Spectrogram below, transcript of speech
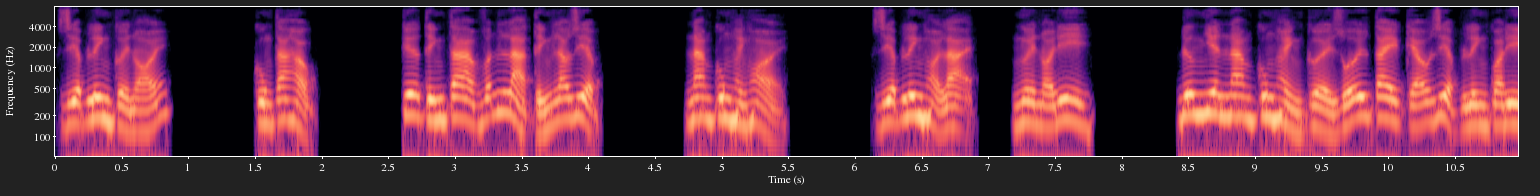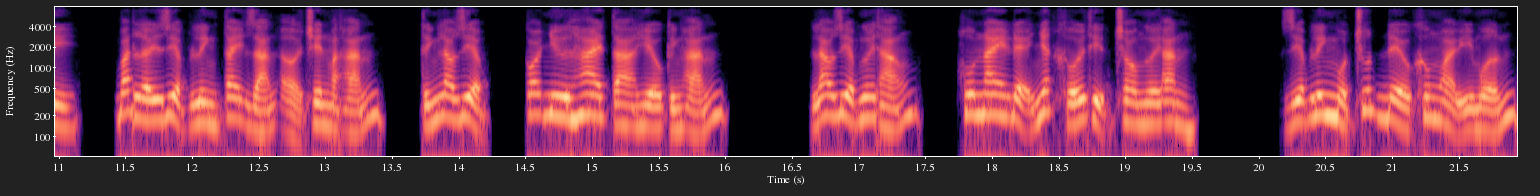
Diệp Linh cười nói, cùng ta học. kia tính ta vẫn là tính lão Diệp. Nam Cung Hành hỏi. Diệp Linh hỏi lại, ngươi nói đi. Đương nhiên Nam Cung Hành cười dỗi tay kéo Diệp Linh qua đi, bắt lấy Diệp Linh tay dán ở trên mặt hắn, tính lao Diệp, coi như hai ta hiếu kính hắn. Lao Diệp ngươi thắng, hôm nay đệ nhất khối thịt cho ngươi ăn. Diệp Linh một chút đều không ngoài ý muốn,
